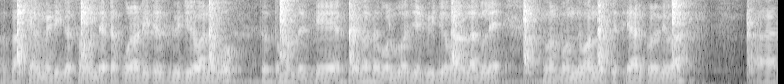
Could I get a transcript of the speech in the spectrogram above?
আর বাকি আমি মেডিকেল সম্বন্ধে একটা পুরো ডিটেলস ভিডিও বানাবো। তো তোমাদেরকে একটা কথা বলব যে ভিডিও ভালো লাগলে তোমার বন্ধু বান্ধবকে শেয়ার করে দেবা। আর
